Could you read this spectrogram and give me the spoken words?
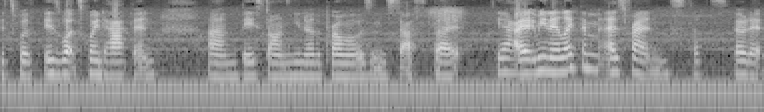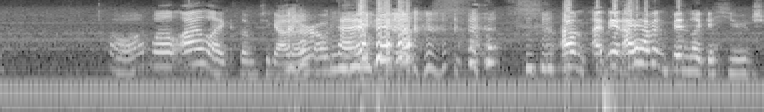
it's what is what's going to happen um, based on you know the promos and stuff. But yeah i mean i like them as friends. That's about it. Aw, well, I like them together, okay? um, I mean, I haven't been like a huge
